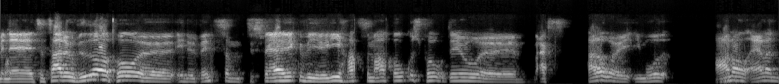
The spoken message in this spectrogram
Men øh, så tager det jo videre på øh, en event, som desværre ikke vi lige har haft så meget fokus på. Det er jo øh, Max Holloway imod Arnold Allen.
